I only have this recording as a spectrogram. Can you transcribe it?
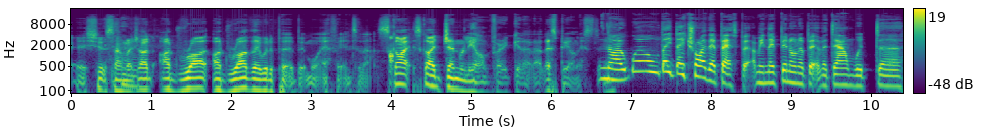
A shit sandwich. I'd I'd ra- I'd rather they would have put a bit more effort into that. Sky Sky generally aren't very good at that. Let's be honest. Yeah. No, well, they they try their best, but I mean, they've been on a bit of a downward uh,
